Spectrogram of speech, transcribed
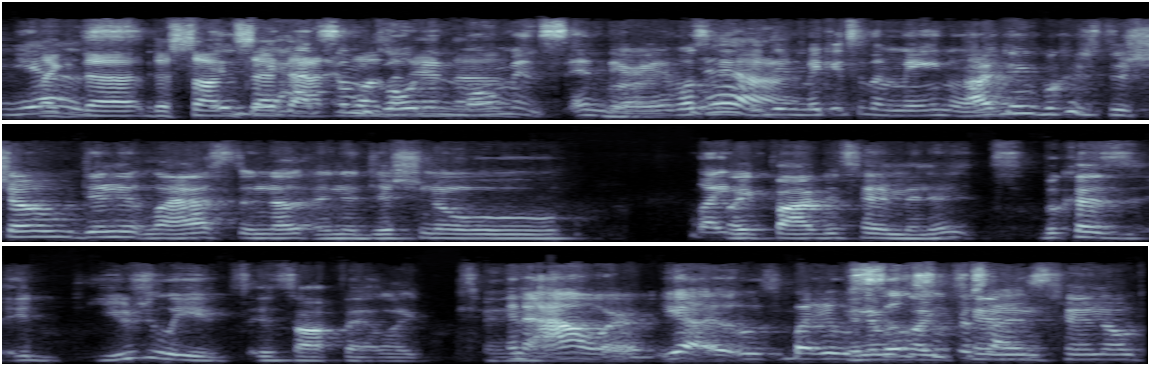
Yes, Like the the son It- said they that had it some wasn't golden in the- moments in there. Right. It wasn't. Yeah. It didn't make it to the main one. I think because the show didn't last an, an additional like, like five to ten minutes because it usually it's, it's off at like 10 an hour. Yeah, it was, but it was and it still was like 10, supersized. 10, oh-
